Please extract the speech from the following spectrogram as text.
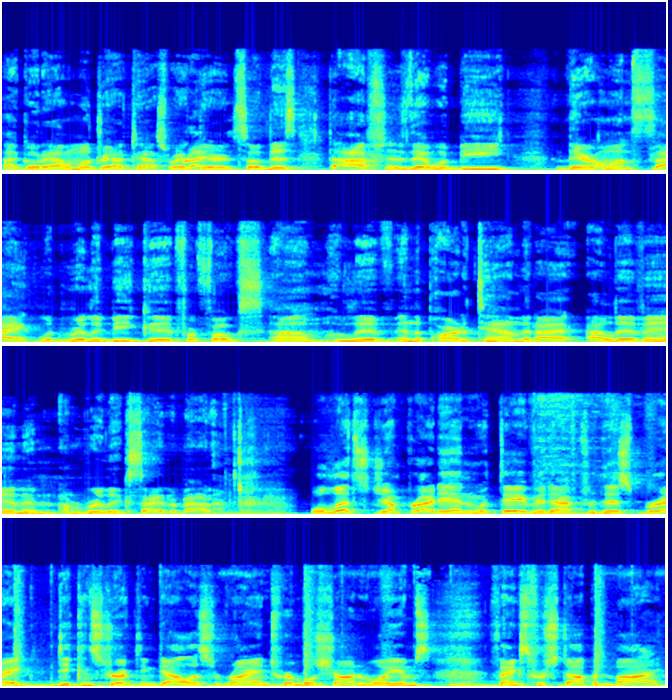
I go to Alamo Drafthouse right, right. there. And so this, the options that would be there on site would really be good for folks um, who live in the part of town that I, I live in, and I'm really excited about it. Well, let's jump right in with David after this break. Deconstructing Dallas, Ryan Trimble, Shawn Williams. Thanks for stopping by.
